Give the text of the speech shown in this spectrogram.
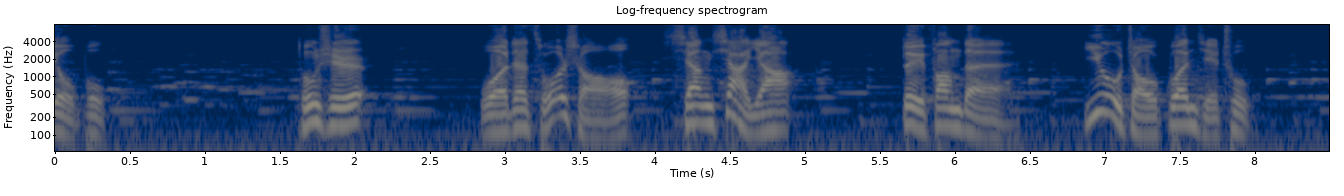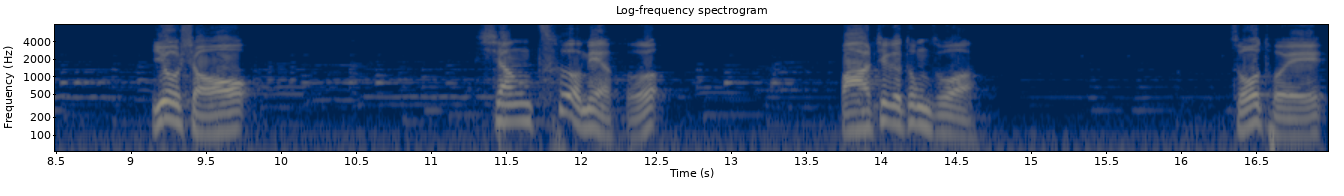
右步，同时，我的左手向下压对方的右肘关节处，右手向侧面合，把这个动作，左腿、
